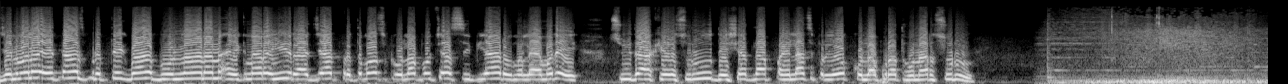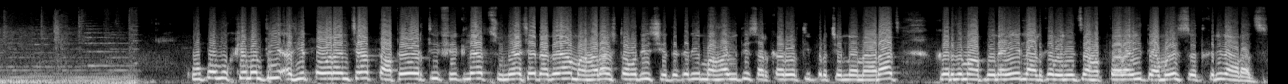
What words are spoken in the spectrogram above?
जन्माला येताच प्रत्येक बाळ बोलणार आणि ऐकणारही राज्यात प्रथमच कोल्हापूरच्या सीपीआर रुग्णालयामध्ये सुविधा अखेर सुरू. देशातला पहिलाच प्रयोग कोल्हापुरात होणार सुरू. उपमुख्यमंत्री अजित पवारांच्या तापेवरती फेकल्या चुन्याच्या डब्या महाराष्ट्रामधील शेतकरी महायुती सरकारवरती प्रचंड नाराज. कर्जमाफी नाही लाडक्या बहिणीचा हप्ता नाही त्यामुळे शेतकरी नाराज.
